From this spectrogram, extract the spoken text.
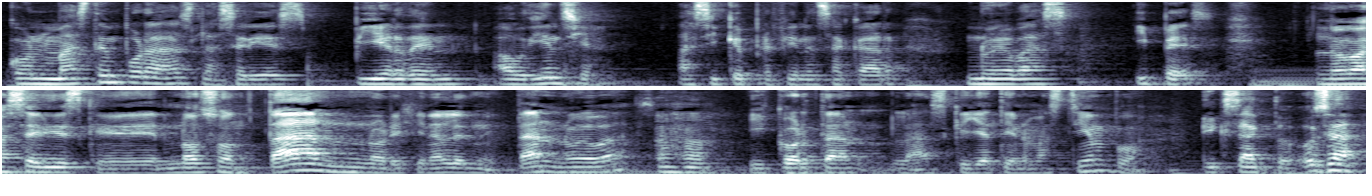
con más temporadas las series pierden audiencia. Así que prefieren sacar nuevas IPs. Nuevas series que no son tan originales ni tan nuevas Ajá. y cortan las que ya tienen más tiempo. Exacto. O sea,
